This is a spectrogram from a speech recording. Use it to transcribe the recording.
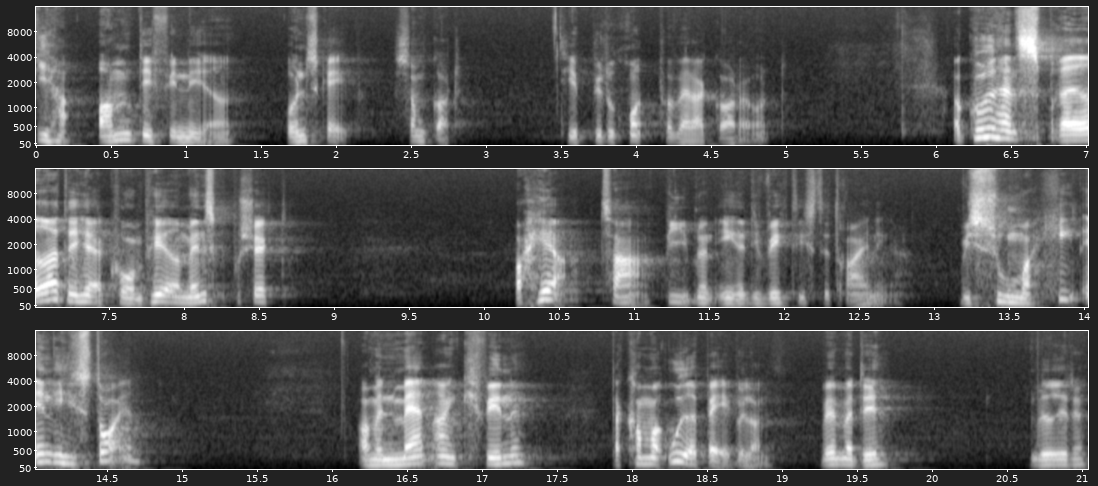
de har omdefineret ondskab som godt. De har byttet rundt på, hvad der er godt og ondt. Og Gud han spreder det her korrumperede menneskeprojekt. Og her tager Bibelen en af de vigtigste drejninger. Vi zoomer helt ind i historien om en mand og en kvinde, der kommer ud af Babylon. Hvem er det? Ved I det?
